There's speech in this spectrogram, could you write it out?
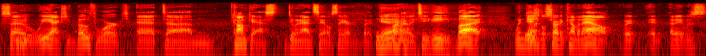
So Mm-hmm. we actually both worked at um, Comcast doing ad sales there, but Yeah. primarily TV. But when Yeah. digital started coming out, it, it, I mean, it was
